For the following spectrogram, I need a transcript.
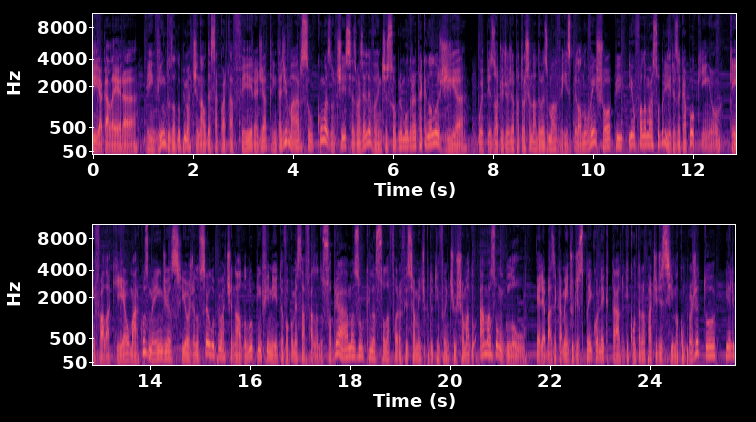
dia, galera! Bem-vindos ao loop matinal dessa quarta-feira, dia 30 de março, com as notícias mais relevantes sobre o mundo da tecnologia. O episódio de hoje é patrocinado mais uma vez pela Nuvem Shop e eu falo mais sobre eles daqui a pouquinho. Quem fala aqui é o Marcos Mendes e hoje no seu loop matinal do Loop Infinito eu vou começar falando sobre a Amazon, que lançou lá fora oficialmente produto infantil chamado Amazon Glow. Ele é basicamente o display conectado que conta na parte de cima com projetor e ele,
